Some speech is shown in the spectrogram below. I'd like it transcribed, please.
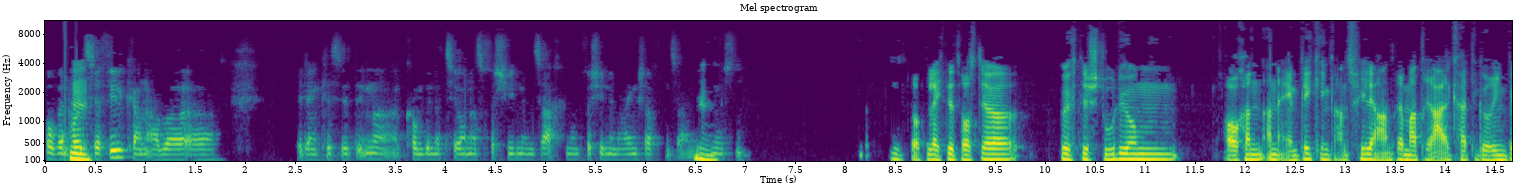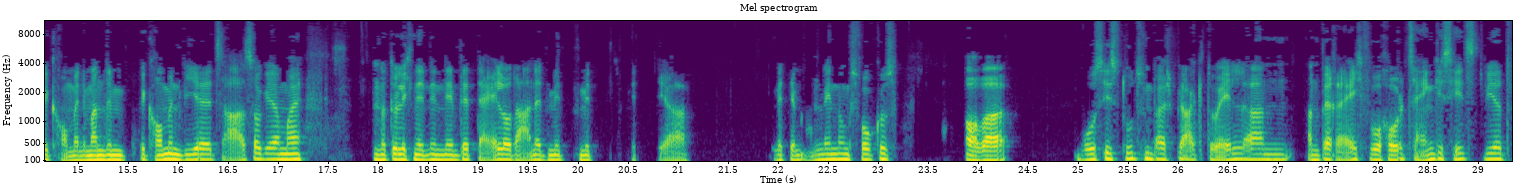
auch wenn Holz sehr viel kann, aber äh, ich denke, es wird immer eine Kombination aus verschiedenen Sachen und verschiedenen Eigenschaften sein müssen. vielleicht jetzt hast du ja durch das Studium auch einen, einen Einblick in ganz viele andere Materialkategorien bekommen. Ich meine, den bekommen wir jetzt auch, sage ich einmal, natürlich nicht in dem Detail oder auch nicht mit, mit, mit der, mit dem Anwendungsfokus. Aber wo siehst du zum Beispiel aktuell einen, einen Bereich, wo Holz eingesetzt wird,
